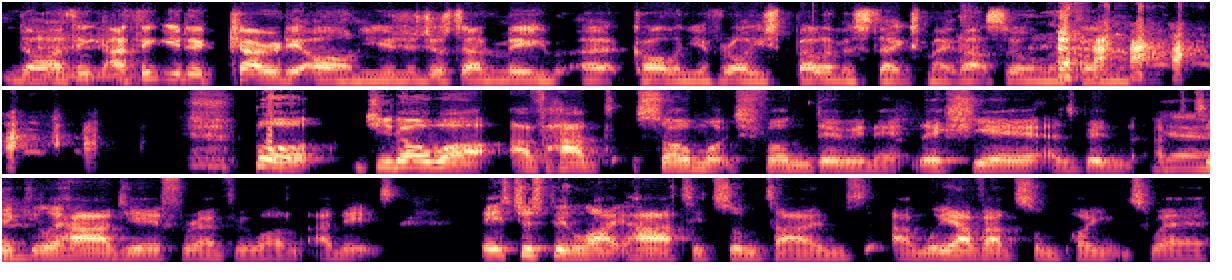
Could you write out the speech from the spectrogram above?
No, I think I Um, think you'd have carried it on. You'd have just had me uh, calling you for all your spelling mistakes, mate. That's the only thing. but do you know what? I've had so much fun doing it. This year has been a Yeah. particularly hard year for everyone, and it's it's just been light-hearted sometimes, and we have had some points where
